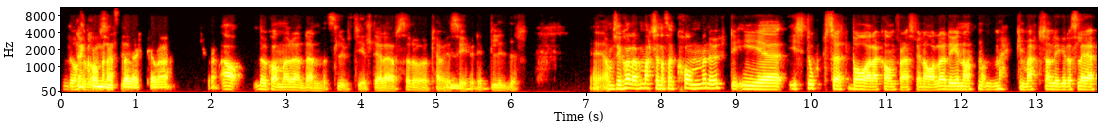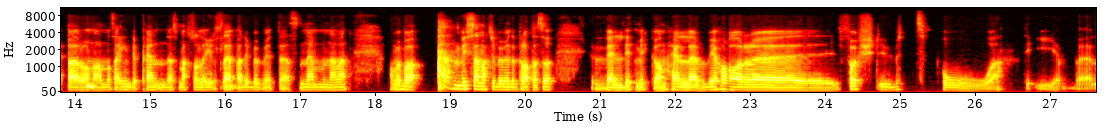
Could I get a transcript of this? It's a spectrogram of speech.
Den kommer nästa vecka va? Ja, då kommer den, den slutgiltiga där så då kan vi mm. se hur det blir. Eh, om vi ska kolla på matcherna som kommer nu. Det är i stort sett bara konferensfinaler. Det är någon, någon Mac-match som ligger och släpar och mm. någon, någon Independence-match som ligger och släpar. Det behöver vi inte ens nämna. Men om vi bara, vissa matcher behöver vi inte prata så väldigt mycket om heller. Vi har eh, först ut på, det är väl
